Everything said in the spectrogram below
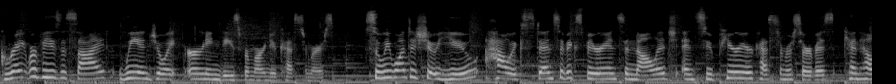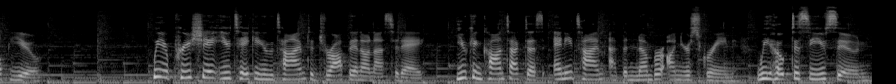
Great reviews aside, we enjoy earning these from our new customers. So we want to show you how extensive experience and knowledge and superior customer service can help you. We appreciate you taking the time to drop in on us today. You can contact us anytime at the number on your screen. We hope to see you soon.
